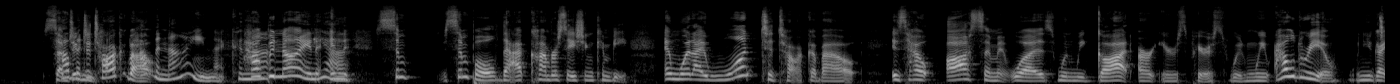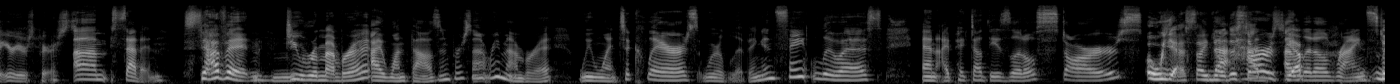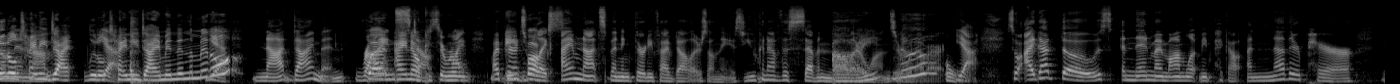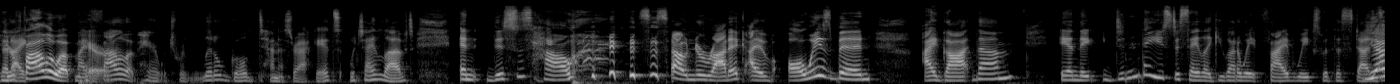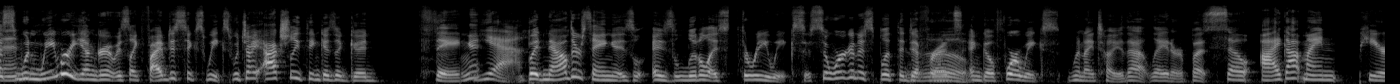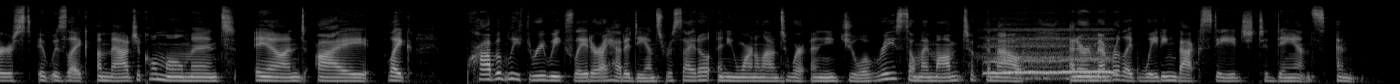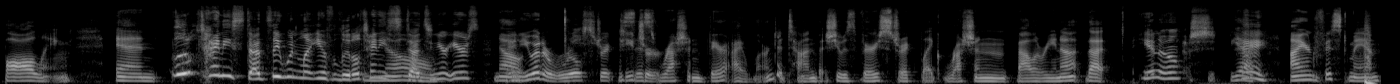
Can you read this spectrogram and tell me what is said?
subject ben- to talk about. How benign that can How not- benign Yeah. and sim- simple that conversation can be. And what I want to talk about is how awesome it was when we got our ears pierced. When we, how old were you when you got your ears pierced? Um, seven. 7 Do you remember it? Mm-hmm. I 1000% remember it. We went to Claire's. We are living in St. Louis, and I picked out these little stars. oh yes, I know the stars. A little rhinestone. little in tiny, di- little Yeah. tiny diamond in the middle. Yeah, not diamond. But I know, Rhinestone. 'cause they were my, my parents were like, "I'm not spending thirty five dollars on these. You can have the seven dollar I ones or know. whatever." Yeah. So I got those, and then my mom let me pick out another pair that Your I follow-up my follow up pair, which were little gold tennis rackets, which I loved. And this is how this is how neurotic I've always been. I got them. And they didn't they used to say like you got to wait five weeks with the studs. Yes, in? when we were younger, it was like five to six weeks, which I actually think is a good thing. yeah, But now they're saying as as little as three weeks. So we're gonna split the difference Ooh. and go four weeks when I tell you that later. But So I got mine pierced. It was like a magical moment. And I, like, probably three weeks later, I had a dance recital and you weren't allowed to wear any jewelry. So my mom took them out. And I remember, like, waiting backstage to dance and bawling. And little tiny studs, they wouldn't let you have little tiny studs in your ears. No. And you had a real strict this teacher. Russian, very, I learned a ton, but she was very strict, like Russian ballerina that, you know. yeah, Hey. Iron Fist Man.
